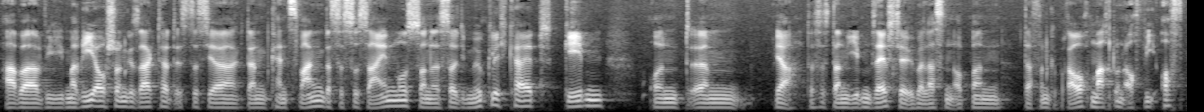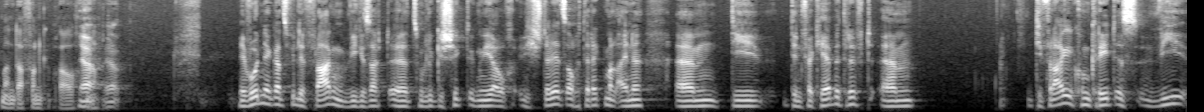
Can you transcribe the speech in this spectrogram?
Aber wie Marie auch schon gesagt hat, ist das ja dann kein Zwang, dass es so sein muss, sondern es soll die Möglichkeit geben. Und ähm, ja, das ist dann jedem selbst ja überlassen, ob man davon Gebrauch macht und auch wie oft man davon Gebrauch Ja, macht. ja. Mir wurden ja ganz viele Fragen, wie gesagt, äh, zum Glück geschickt. Irgendwie auch. Ich stelle jetzt auch direkt mal eine, ähm, die den Verkehr betrifft. Ähm, die Frage konkret ist, wie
